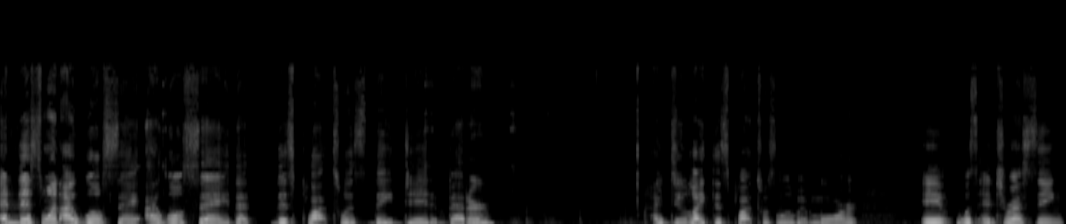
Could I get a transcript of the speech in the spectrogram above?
And this one, I will say, I will say that this plot twist they did better. I do like this plot twist a little bit more. It was interesting.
